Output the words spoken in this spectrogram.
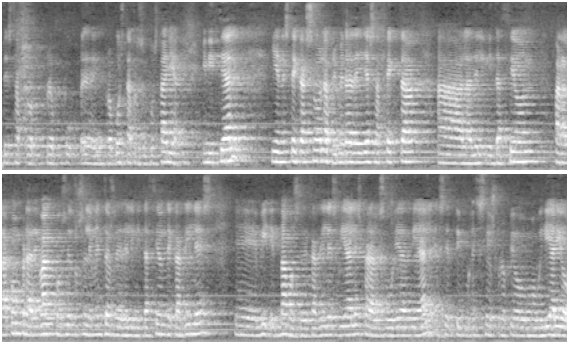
de esta eh, propuesta presupuestaria inicial y en este caso la primera de ellas afecta a la delimitación para la compra de bancos y otros elementos de delimitación de carriles eh, vamos, de carriles viales para la seguridad vial, ese, ese propio mobiliario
